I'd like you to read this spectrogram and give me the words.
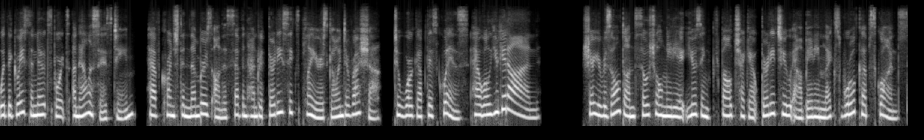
with the Gracenote Sports analysis team, have crunched the numbers on the 736 players going to Russia to work up this quiz. How will you get on? Share your result on social media using Kfball. Check out 32 Albanian Lex World Cup squads.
